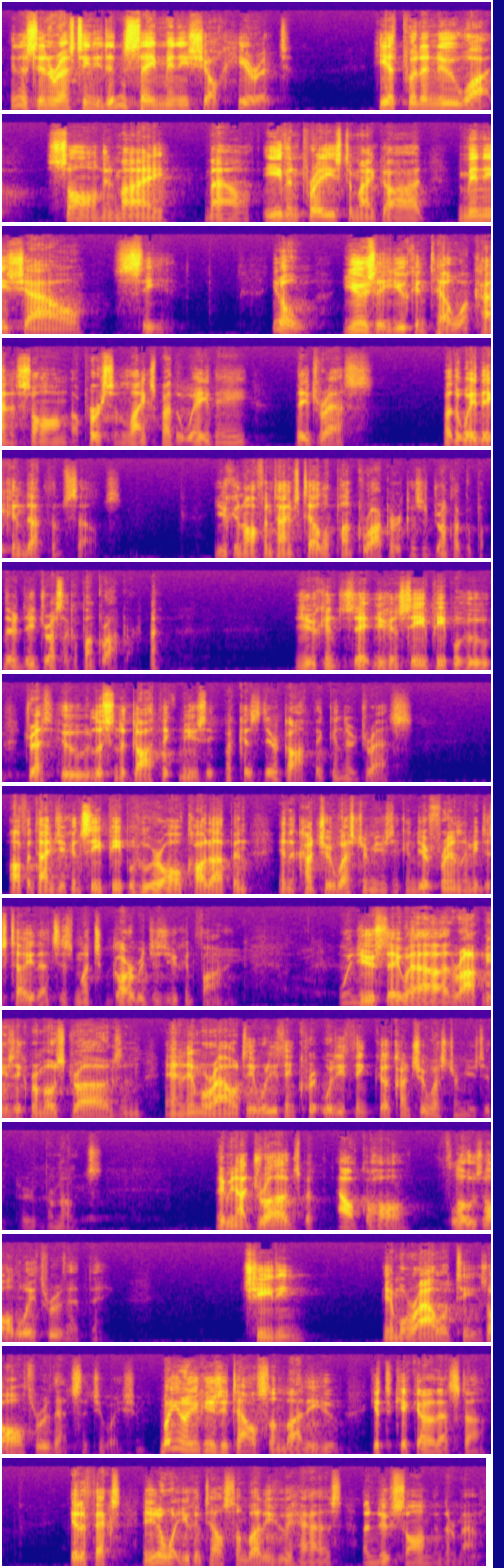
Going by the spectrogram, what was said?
You know, it's interesting. He didn't say many shall hear it. He hath put a new what? Song in my mouth. Even praise to my God. Many shall see it. You know, Usually you can tell what kind of song a person likes by the way they, they dress, by the way they conduct themselves. You can oftentimes tell a punk rocker because they're drunk like a, they dress like a punk rocker. you can see, you can see people who dress who listen to gothic music because they're gothic in their dress. Oftentimes you can see people who are all caught up in, in the country western music. And dear friend, let me just tell you, that's as much garbage as you can find. When you say, well, rock music promotes drugs and, and immorality, what do you think, what do you think uh, country western music promotes? Maybe not drugs, but alcohol flows all the way through that thing. Cheating, immorality is all through that situation. But you know, you can usually tell somebody who gets a kick out of that stuff. It affects, and you know what? You can tell somebody who has a new song in their mouth,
